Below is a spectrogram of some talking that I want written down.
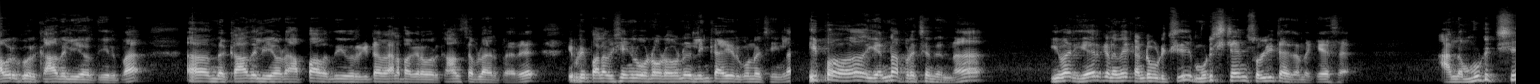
அவருக்கு ஒரு காதலி ஒருத்தி இருப்பா. அந்த காதலியோட அப்பா வந்து இவர்கிட்ட வேலை பார்க்குற ஒரு கான்ஸ்டபிளாக இருப்பார். இப்படி பல விஷயங்கள் ஒன்றோட ஒன்று லிங்க் ஆகிருக்கும்னு வச்சிங்களேன் இப்போ என்ன பிரச்சனைன்னா இவர் ஏற்கனவே கண்டுபிடிச்சி முடிச்சிட்டேன்னு சொல்லிட்டாரு அந்த கேஸை அந்த முடிச்சு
